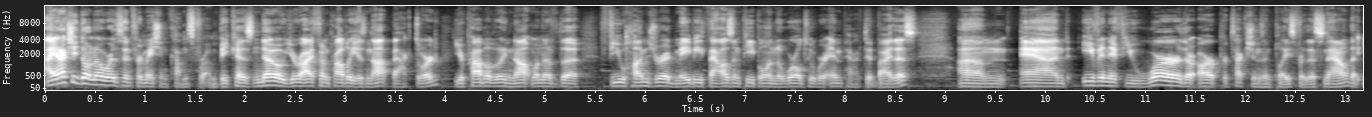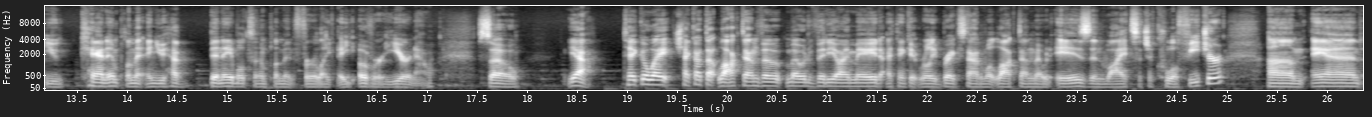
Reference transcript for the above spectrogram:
I actually don't know where this information comes from because no, your iPhone probably is not backdoored. You're probably not one of the few hundred, maybe thousand people in the world who were impacted by this. Um, and even if you were, there are protections in place for this now that you can implement and you have been able to implement for like a, over a year now. So yeah, takeaway check out that lockdown mode video i made i think it really breaks down what lockdown mode is and why it's such a cool feature um, and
